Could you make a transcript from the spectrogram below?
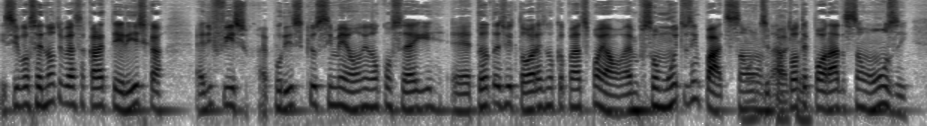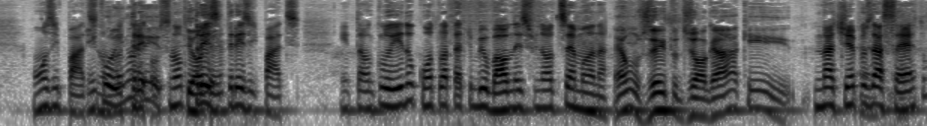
E se você não tiver essa característica, é difícil. É por isso que o Simeone não consegue é, tantas vitórias no Campeonato Espanhol. É, são muitos empates. São, Muitos empates tua mesmo. temporada são 11, 11 empates. Incluindo se não, tre- de- não de ontem, 13, né? 13 empates. Então, incluindo contra o Atlético Bilbao nesse final de semana. É um jeito de jogar que Na Champions dá certo,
